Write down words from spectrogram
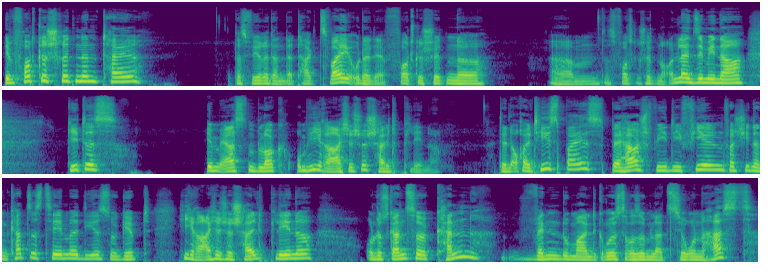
Im fortgeschrittenen Teil, das wäre dann der Tag 2 oder der fortgeschrittene, ähm, das fortgeschrittene Online-Seminar, geht es im ersten Block um hierarchische Schaltpläne. Denn auch LT-Spice beherrscht wie die vielen verschiedenen CAD-Systeme, die es so gibt, hierarchische Schaltpläne. Und das Ganze kann, wenn du mal eine größere Simulation hast,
